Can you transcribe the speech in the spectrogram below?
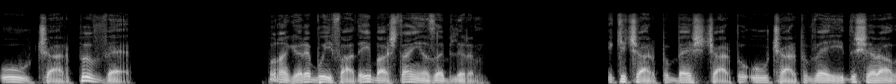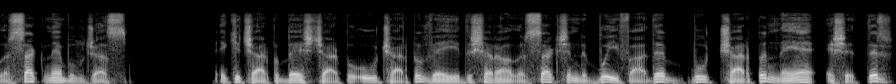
u çarpı v. Buna göre bu ifadeyi baştan yazabilirim. 2 çarpı 5 çarpı u çarpı v'yi dışarı alırsak ne bulacağız? 2 çarpı 5 çarpı u çarpı v'yi dışarı alırsak, şimdi bu ifade, bu çarpı neye eşittir?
